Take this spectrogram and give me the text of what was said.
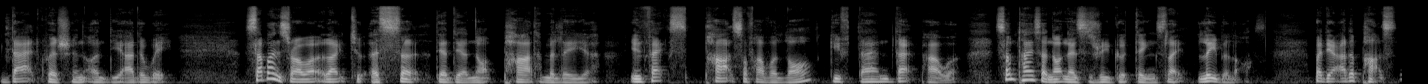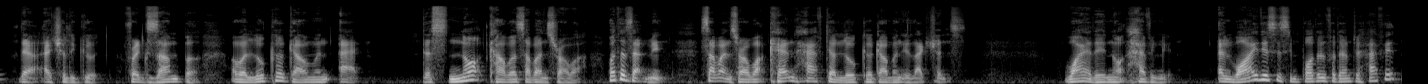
that question on the other way. Sabah and Sarawak like to assert that they are not part of Malaya. In fact, parts of our law give them that power. Sometimes are not necessarily good things like labor laws, but there are other parts that are actually good. For example, our local government act does not cover Sabah and Sarawak. What does that mean? Sabah and Sarawak can have their local government elections. Why are they not having it? And why this is important for them to have it?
